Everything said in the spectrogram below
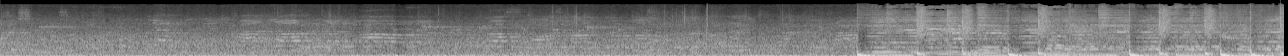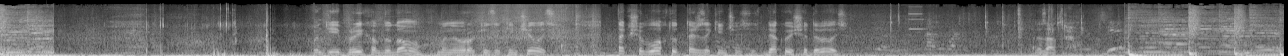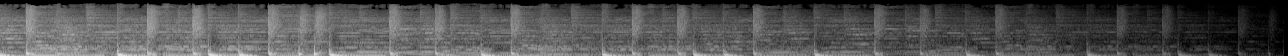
От я й приїхав додому, у мене уроки закінчились. Так що влог тут теж закінчується. Дякую, що дивились. До завтра.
